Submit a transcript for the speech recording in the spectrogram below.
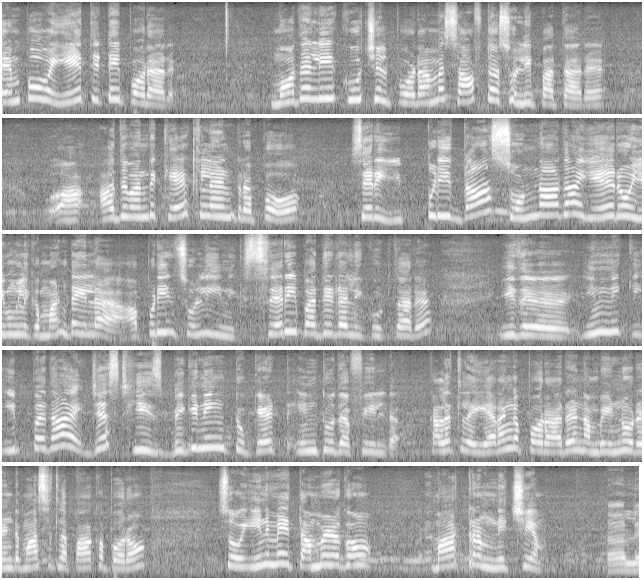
டெம்போவை ஏற்றிட்டே போகிறாரு முதலே கூச்சல் போடாமல் சாஃப்டாக சொல்லி பார்த்தாரு. அது வந்து கேட்கலன்றப்போ சரி இப்படி தான் சொன்னாதான் ஏறும் இவங்களுக்கு மண்டையில் அப்படின்னு சொல்லி இன்னைக்கு சரி பதிலளி கொடுத்தாரு. இது இன்னைக்கு இப்போ தான் just he is beginning to get in to the field களத்தில் இறங்க போகிறாரு நம்ம இன்னும் ரெண்டு மாதத்தில் பார்க்க போகிறோம் ஸோ இனிமேல் தமிழகம் மாற்றம் நிச்சயம். அதனால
